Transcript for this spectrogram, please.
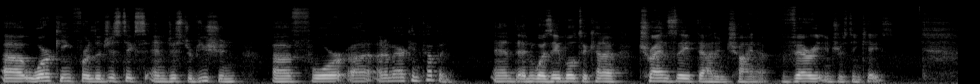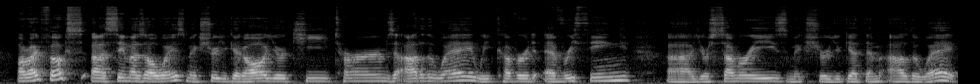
working for logistics and distribution for an American company and then was able to kind of translate that in China. Very interesting case. All right, folks, uh, same as always, make sure you get all your key terms out of the way. We covered everything, uh, your summaries, make sure you get them out of the way.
